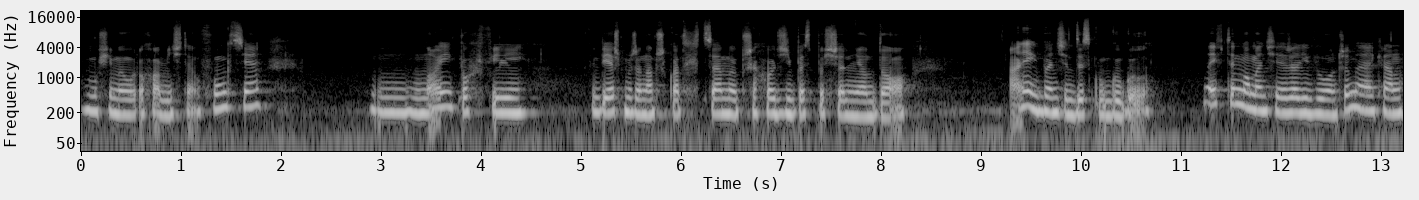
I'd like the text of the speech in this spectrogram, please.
Musimy uruchomić tę funkcję. Mm, No i po chwili wybierzmy, że na przykład chcemy przechodzić bezpośrednio do, a niech będzie dysku Google. No i w tym momencie, jeżeli wyłączymy ekran,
